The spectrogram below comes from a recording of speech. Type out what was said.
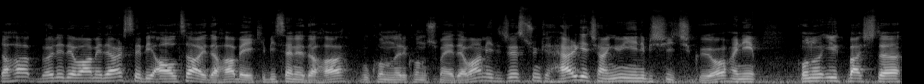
Daha böyle devam ederse bir 6 ay daha belki bir sene daha bu konuları konuşmaya devam edeceğiz. Çünkü her geçen gün yeni bir şey çıkıyor. Hani konu ilk başta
